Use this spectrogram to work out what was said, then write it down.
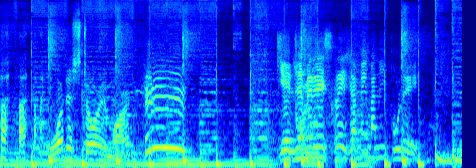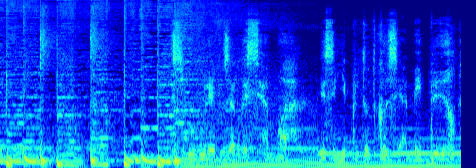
What a story, Mark. Je ne me laisserai jamais manipuler. Si vous voulez vous adresser à moi, essayez plutôt de causer à mes burnes.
